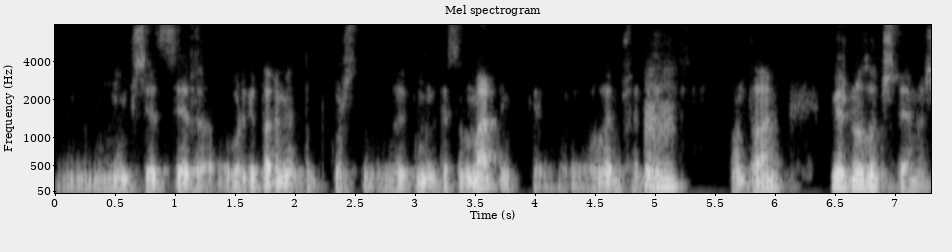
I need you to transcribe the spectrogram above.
Não precisa de ser obrigatoriamente do percurso de comunicação de marketing, que eu lembro perfeitamente uhum. António, mesmo nos outros temas.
